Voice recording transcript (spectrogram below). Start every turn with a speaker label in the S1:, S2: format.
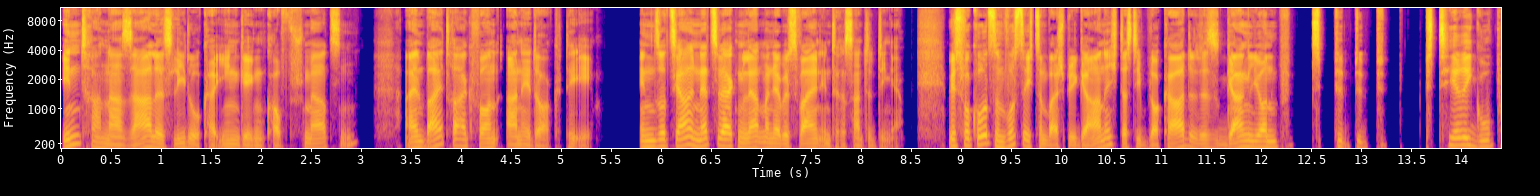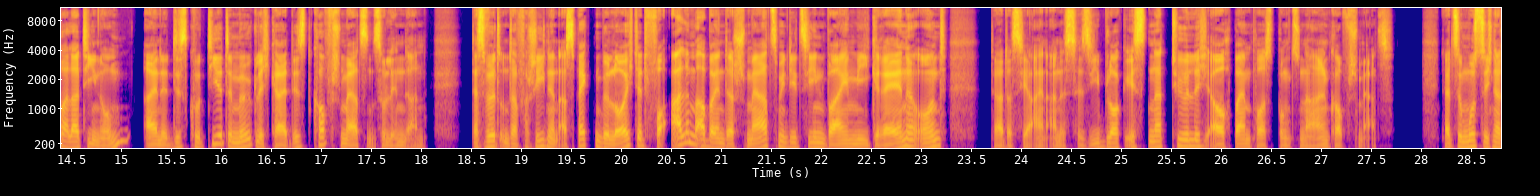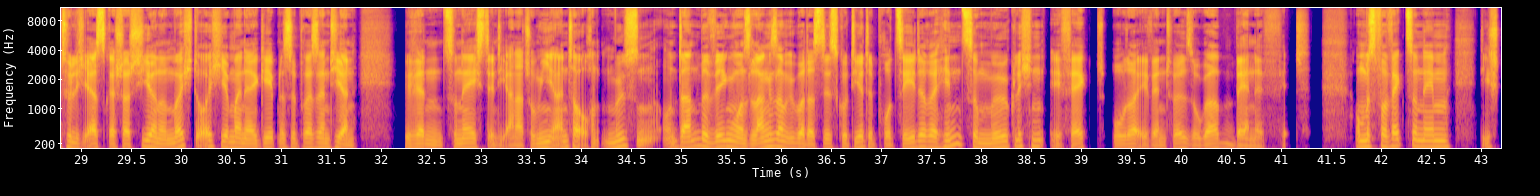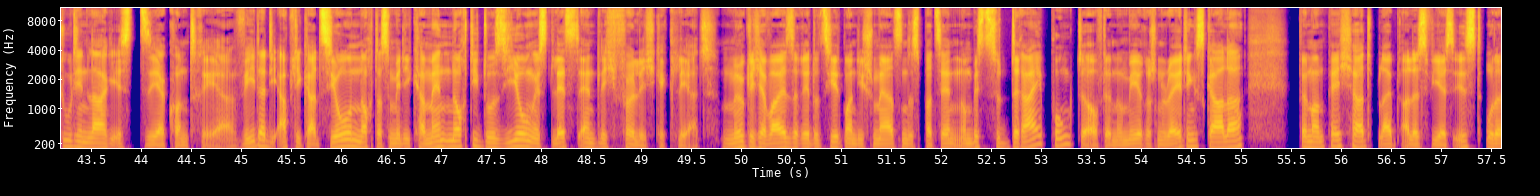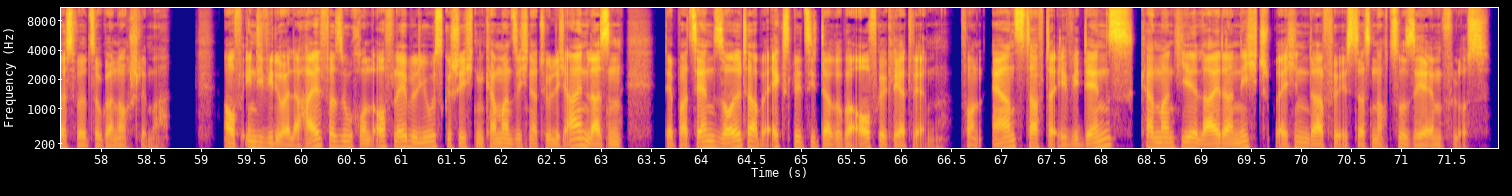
S1: Intranasales Lidocain gegen Kopfschmerzen? Ein Beitrag von anedoc.de. In sozialen Netzwerken lernt man ja bisweilen interessante Dinge. Bis vor kurzem wusste ich zum Beispiel gar nicht, dass die Blockade des Ganglion pterigopalatinum eine diskutierte Möglichkeit ist, Kopfschmerzen zu lindern. Das wird unter verschiedenen Aspekten beleuchtet, vor allem aber in der Schmerzmedizin bei Migräne und, da das ja ein Anästhesieblock ist, natürlich auch beim postfunktionalen Kopfschmerz. Dazu musste ich natürlich erst recherchieren und möchte euch hier meine Ergebnisse präsentieren. Wir werden zunächst in die Anatomie eintauchen müssen und dann bewegen wir uns langsam über das diskutierte Prozedere hin zum möglichen Effekt oder eventuell sogar Benefit. Um es vorwegzunehmen, die Studienlage ist sehr konträr. Weder die Applikation noch das Medikament noch die Dosierung ist letztendlich völlig geklärt. Möglicherweise reduziert man die Schmerzen des Patienten um bis zu drei Punkte auf der numerischen Ratingskala. Wenn man Pech hat, bleibt alles wie es ist oder es wird sogar noch schlimmer. Auf individuelle Heilversuche und Off-Label-Use-Geschichten kann man sich natürlich einlassen. Der Patient sollte aber explizit darüber aufgeklärt werden. Von ernsthafter Evidenz kann man hier leider nicht sprechen, dafür ist das noch zu sehr im Fluss.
